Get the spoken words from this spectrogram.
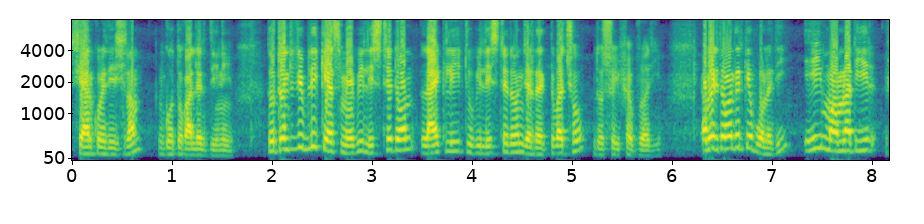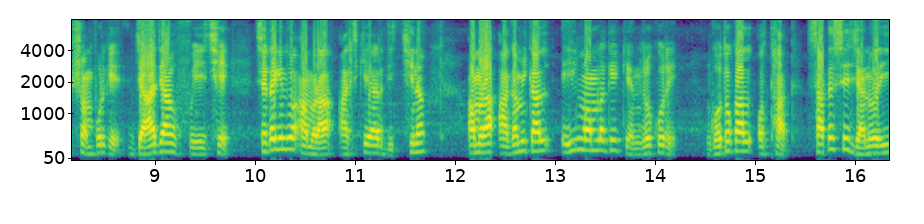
শেয়ার করে দিয়েছিলাম গতকালের দিনই। তো tentatively case may be listed on likely to be listed on যেটা দেখতে পাচ্ছ, দশই ফেব্রুয়ারি। এবার তোমাদেরকে বলে দিই, এই মামলাটির সম্পর্কে যা যা হয়েছে, সেটা কিন্তু আমরা আজকে আর দিচ্ছি না। আমরা আগামীকাল এই মামলাকে কেন্দ্র করে গতকাল অর্থাৎ সাতাশে জানুয়ারি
